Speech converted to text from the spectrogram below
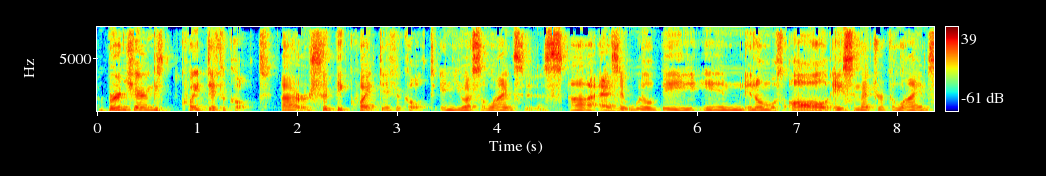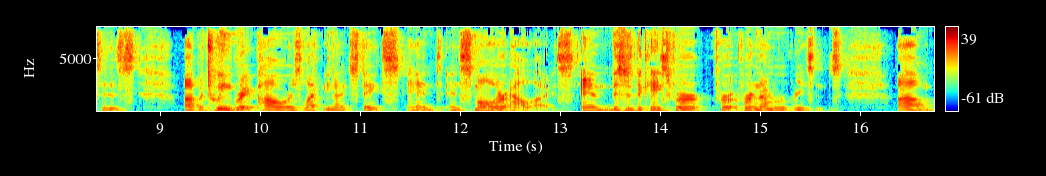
burden sharing is quite difficult, uh, or should be quite difficult in U.S. alliances, uh, as it will be in, in almost all asymmetric alliances uh, between great powers like the United States and, and smaller allies. And this is the case for, for, for a number of reasons. Um,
